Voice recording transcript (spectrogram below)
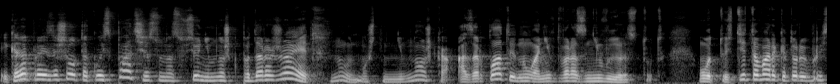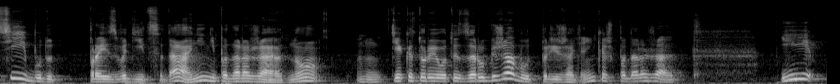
И когда произошел такой спад, сейчас у нас все немножко подорожает, ну, может, не немножко, а зарплаты, ну, они в два раза не вырастут. Вот, то есть те товары, которые в России будут производиться, да, они не подорожают, но те, которые вот из-за рубежа будут приезжать, они, конечно, подорожают. И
